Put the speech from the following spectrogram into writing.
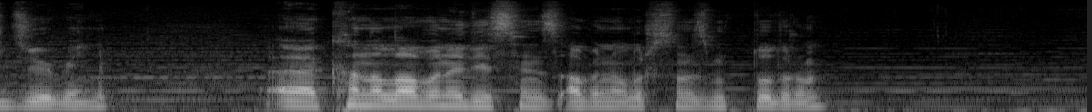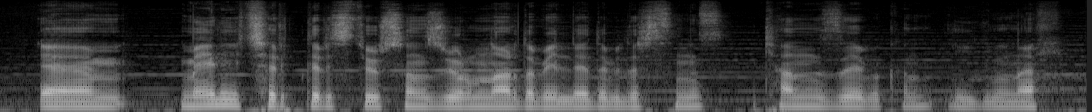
videoyu beğenip e, kanala abone değilseniz abone olursanız mutlu olurum. E, mail içerikler istiyorsanız yorumlarda belli edebilirsiniz. Kendinize iyi bakın. İyi günler.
